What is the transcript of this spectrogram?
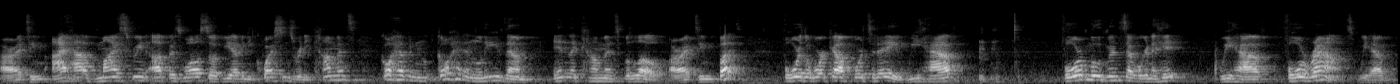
all right, team? I have my screen up as well, so if you have any questions or any comments, go ahead and, go ahead and leave them in the comments below, all right, team? But for the workout for today, we have four movements that we're gonna hit. We have four rounds. We have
